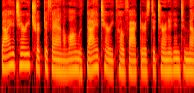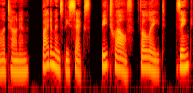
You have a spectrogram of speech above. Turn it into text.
dietary tryptophan, along with dietary cofactors to turn it into melatonin, vitamins B6, B12, folate, zinc,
